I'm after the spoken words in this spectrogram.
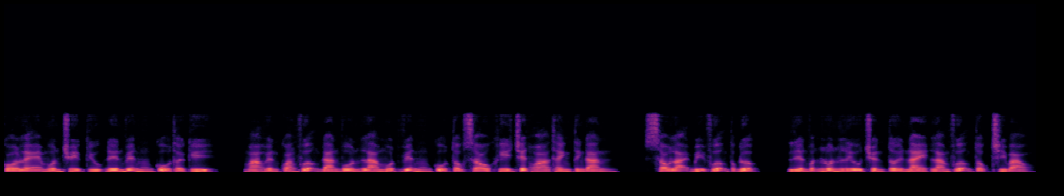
có lẽ muốn truy cứu đến viễn cổ thời kỳ, mà huyền quang phượng đan vốn là một viễn cổ tộc sau khi chết hóa thành tinh đan, sau lại bị phượng tộc được, liền vẫn luôn lưu truyền tới nay làm phượng tộc trí bảo.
